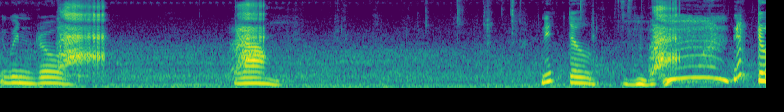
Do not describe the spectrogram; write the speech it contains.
Cái win roll. Long. Need to. Need to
